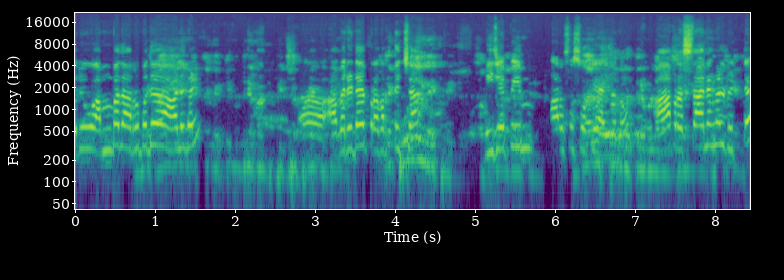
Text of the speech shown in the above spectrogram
ഒരു അമ്പത് അറുപത് ആളുകൾ അവരുടെ പ്രവർത്തിച്ച ബി ജെ പിയും ആർ എസ് എസും ഒക്കെ ആയിരുന്നു. ആ പ്രസ്ഥാനങ്ങൾ വിട്ട്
